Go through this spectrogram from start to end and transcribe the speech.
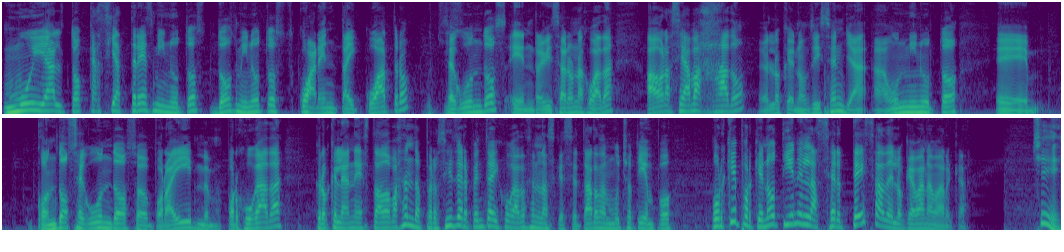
muy alto, casi a tres minutos, dos minutos 44 segundos en revisar una jugada. Ahora se ha bajado, es lo que nos dicen, ya a un minuto eh, con dos segundos o por ahí m- por jugada. Creo que le han estado bajando, pero sí de repente hay jugadas en las que se tardan mucho tiempo. ¿Por qué? Porque no tienen la certeza de lo que van a marcar. Sí,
